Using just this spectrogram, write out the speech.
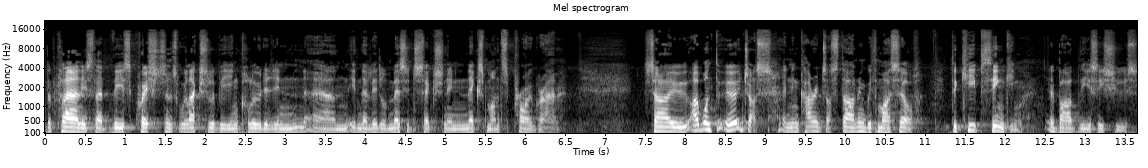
the plan is that these questions will actually be included in, um, in the little message section in next month's program. So I want to urge us and encourage us, starting with myself, to keep thinking about these issues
